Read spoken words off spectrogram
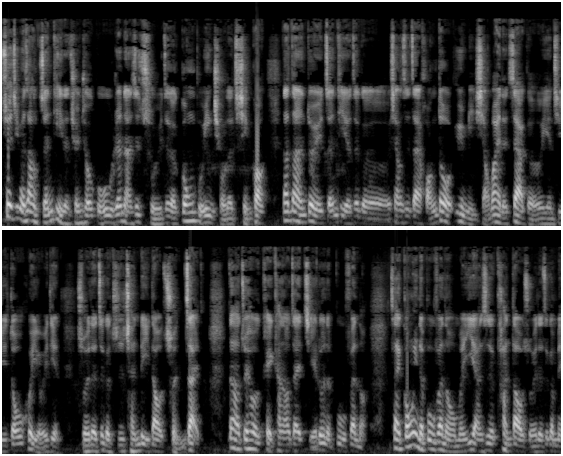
所以基本上整体的全球谷物仍然是处于这个供不应求的情况。那当然，对于整体的这个像是在黄豆、玉米、小麦的价格而言，其实都会有一点所谓的这个支撑力道存在。那最后可以看到，在结论的部分哦，在供应的部分呢，我们依然是看到所谓的这个美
